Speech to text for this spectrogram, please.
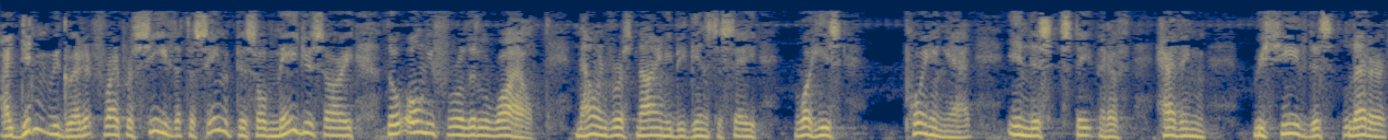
I didn't regret it, for I perceived that the same epistle made you sorry, though only for a little while. Now in verse 9 he begins to say what he's pointing at in this statement of having received this letter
